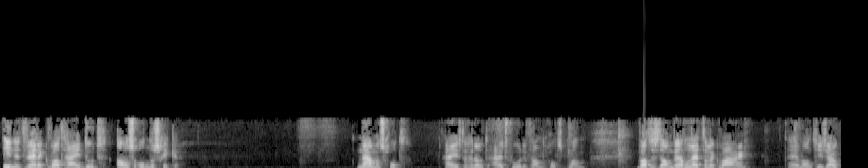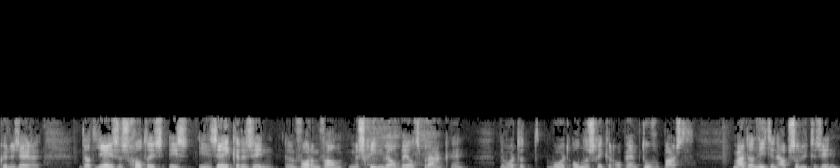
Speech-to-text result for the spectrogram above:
in het werk wat hij doet als onderschikker. Namens God. Hij is de grote uitvoerder van Gods plan. Wat is dan wel letterlijk waar? Want je zou kunnen zeggen dat Jezus God is, is in zekere zin een vorm van misschien wel beeldspraak. Dan wordt het woord onderschikker op hem toegepast, maar dan niet in absolute zin.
